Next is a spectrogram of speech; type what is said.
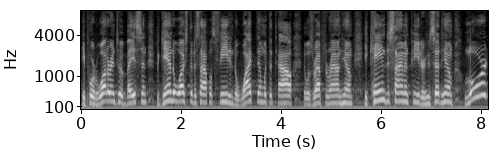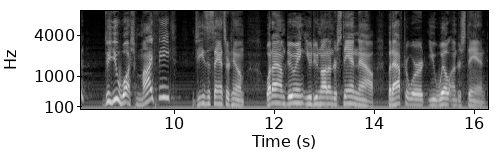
He poured water into a basin, began to wash the disciples' feet and to wipe them with the towel that was wrapped around him. He came to Simon Peter, who said to him, Lord, do you wash my feet? Jesus answered him, What I am doing you do not understand now, but afterward you will understand.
